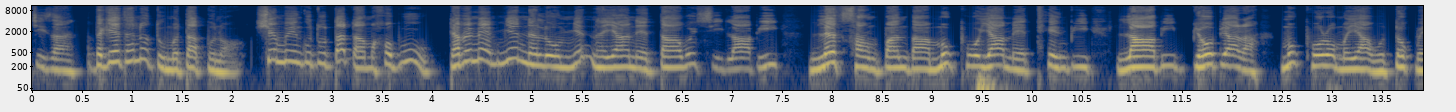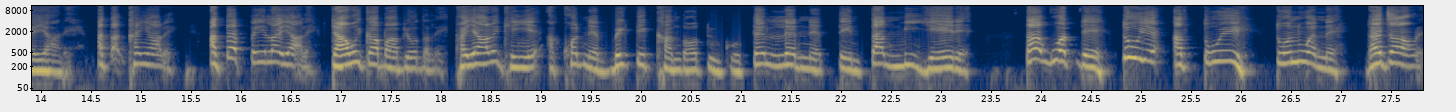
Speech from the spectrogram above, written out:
ကြည်စားတကယ်တမ်းတော့ तू မတတ်ဘူးနော်ရှင်မင်းက तू တတ်တာမဟုတ်ဘူးဒါပေမဲ့မျက်နှလိုမျက်နှာရနဲ့တာဝိစီလာပြီးလက်ဆောင်ပန်းသာမုတ်ဖိုးရမယ်ထင်ပြီးလာပြီးပြောပြတာမုတ်ဖိုးတော့မရဘူးတုတ်ပဲရတယ်အသက်ခံရတယ် အသက်ပေးလိုက်ရတယ်ဒါဝိဒ်ကပါပြောတယ်လေဖယားရခင်ရဲ့အခွတ်နဲ့ဘိတ်တိခံတော်သူကိုတဲ့လက်နဲ့တင်တတ်မိရဲတယ်တဝတ်တယ်သူ့ရဲ့အသွေးတွန်းဝတ်နဲ့ဒါကြောင့်လေ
